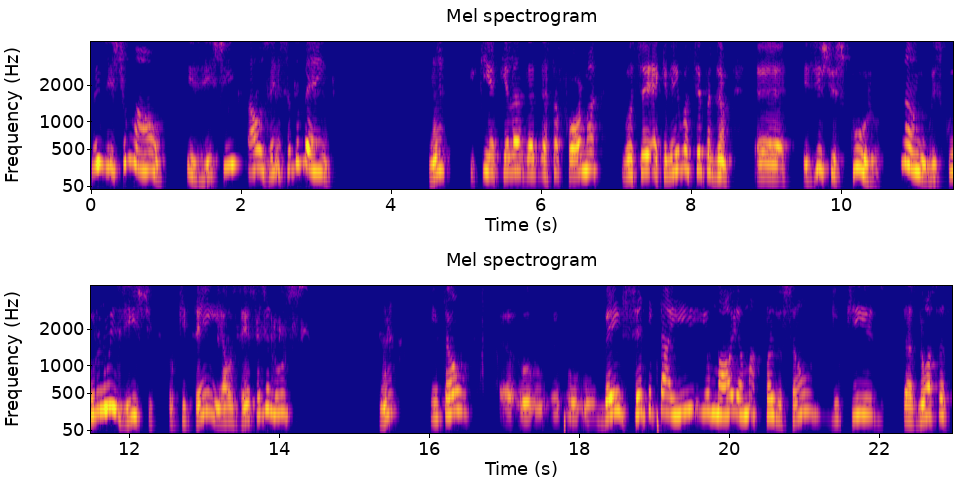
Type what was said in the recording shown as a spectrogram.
não existe o mal, existe a ausência do bem. Né? E que aquela, dessa forma, você é que nem você, por exemplo, é, existe o escuro? Não, o escuro não existe. O que tem é a ausência de luz. Né? Então, o, o, o bem sempre está aí e o mal é uma produção do que das nossas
